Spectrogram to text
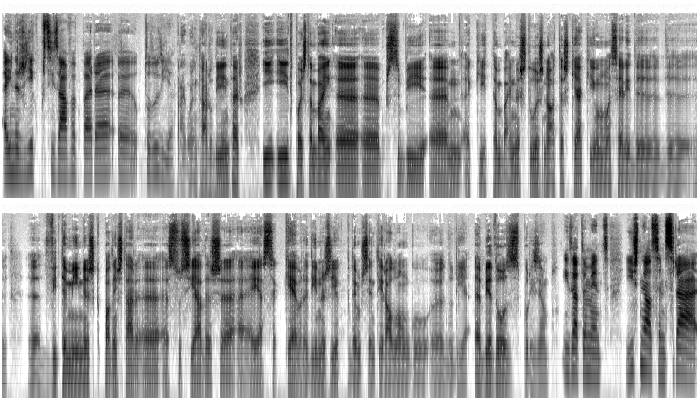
a energia que precisava para uh, todo o dia. Para aguentar o dia inteiro. E, e depois também uh, uh, percebi aqui também nas tuas notas que há aqui uma série de, de de vitaminas que podem estar uh, associadas a, a, essa quebra de energia que podemos sentir ao longo do dia. A B12, por exemplo. Exatamente. E isto, Nelson, será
